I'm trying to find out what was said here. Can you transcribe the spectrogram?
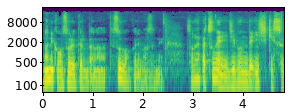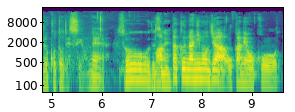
何か恐れてるんだなってすぐわかりますね。そのやっぱり常に自分で意識することですよね。そうですね。全く何もじゃあお金をこう、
